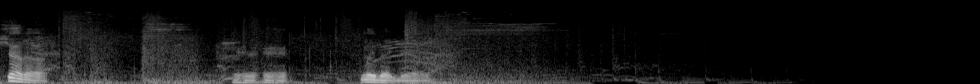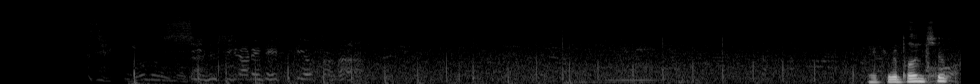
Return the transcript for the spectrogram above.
Shut up. Lay back down. For the punch up.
